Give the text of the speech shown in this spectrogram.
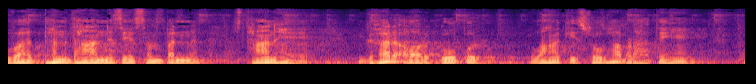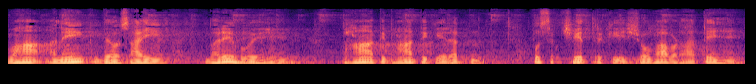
वह धन धान्य से संपन्न स्थान है। घर और गोपुर वहाँ की शोभा बढ़ाते हैं। वहाँ अनेक व्यवसायी भरे हुए हैं। भांति-भांति के रत्न उस क्षेत्र की शोभा बढ़ाते हैं।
